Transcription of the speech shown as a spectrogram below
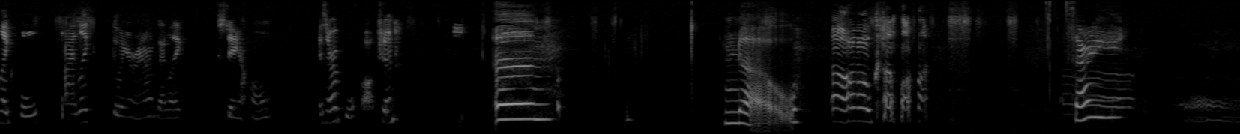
like both. I like going around. I like staying at home. Is there a both option? Um, no. Oh, come on. Sorry. Uh,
